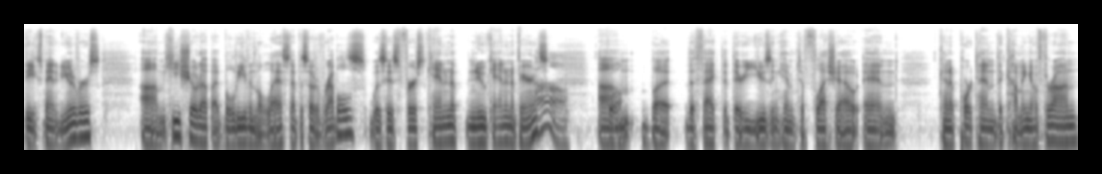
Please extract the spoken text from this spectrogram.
the expanded universe. Um, he showed up, I believe, in the last episode of Rebels. Was his first canon new canon appearance. Oh. Um, but the fact that they're using him to flesh out and kind of portend the coming of Thrawn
